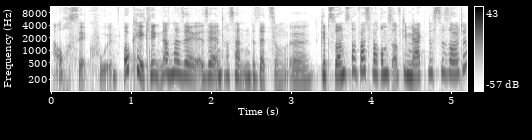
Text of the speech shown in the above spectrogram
auch sehr cool. Okay, klingt nach einer sehr, sehr interessanten Besetzung. Äh, Gibt sonst noch was, warum es auf die Merkliste sollte?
